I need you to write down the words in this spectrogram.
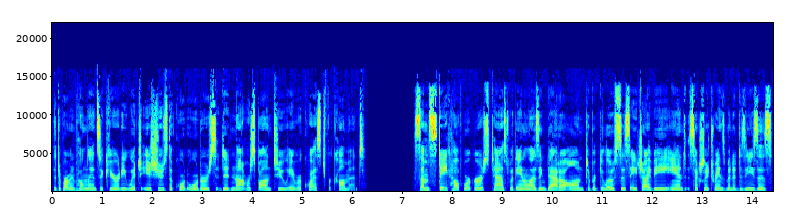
The Department of Homeland Security, which issues the court orders, did not respond to a request for comment. Some state health workers tasked with analyzing data on tuberculosis, HIV, and sexually transmitted diseases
